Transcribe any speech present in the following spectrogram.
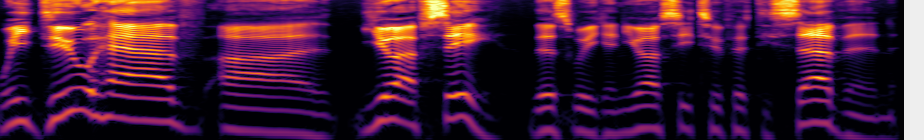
we do have uh, UFC this weekend, UFC 257,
